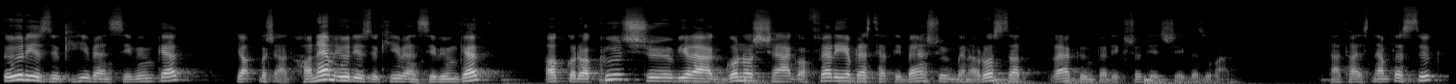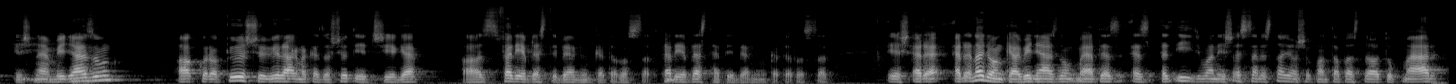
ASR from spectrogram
őrizzük híven szívünket, ja, bocsánat, ha nem őrizzük híven szívünket, akkor a külső világ gonoszsága felébresztheti bensőnkben a rosszat, lelkünk pedig sötétségbe zuhan. Tehát ha ezt nem tesszük, és nem vigyázunk, akkor a külső világnak ez a sötétsége az felébreszti bennünket a rosszat, felébresztheti bennünket a rosszat. És erre, erre nagyon kell vigyáznunk, mert ez, ez, ez így van, és aztán ezt nagyon sokan tapasztaltuk már,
